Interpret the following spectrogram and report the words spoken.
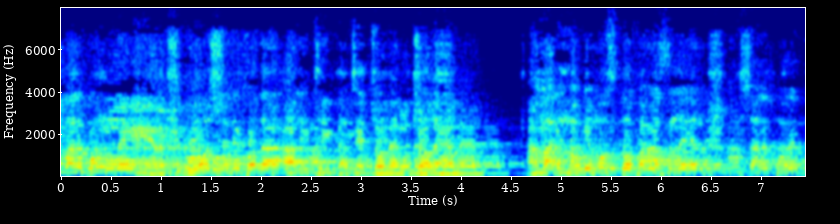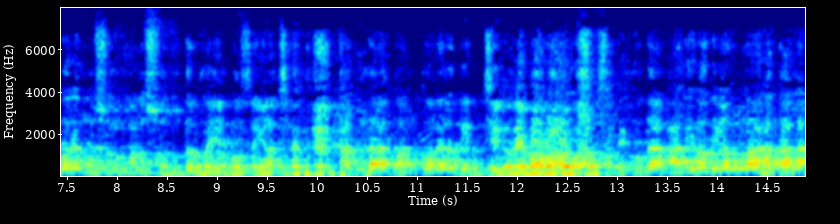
আমার আলী, ঠিক আছে, চলেন চলেন। আমার নবী মোস্তফা আসলেন আসার পরে পরে মুসলমান সুন্দর হয়ে বসে আছেন। ঠান্ডা কনকনের দিন ছিল রে বাবা। খোদা আলী রাদিয়াল্লাহু তাআলা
